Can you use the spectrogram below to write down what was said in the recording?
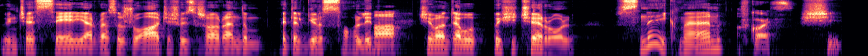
în ce serie ar vrea să joace și o zis așa random Metal Gear Solid. Ah, Cineva îl întreabă, păi și ce rol? Snake, man! of course. Și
